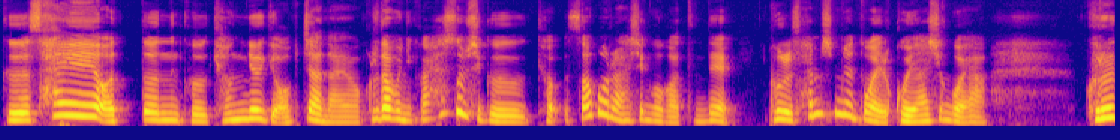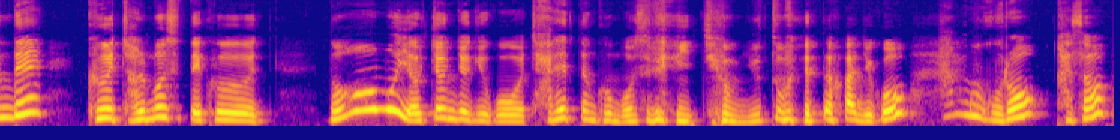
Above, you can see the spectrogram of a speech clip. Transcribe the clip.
그 사회에 어떤 그 경력이 없잖아요. 그러다 보니까 할 수 없이 그겨 서버를 하신 것 같은데 그걸 30년 동안 거의 하신 거야. 그런데 그 젊었을 때 그 너무 열정적이고 잘했던 그 모습이 지금 유튜브에 떠 가지고 한국으로 가서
